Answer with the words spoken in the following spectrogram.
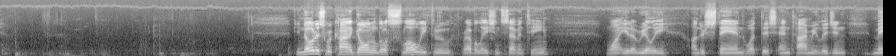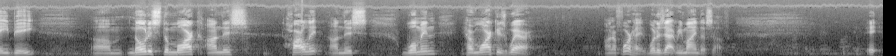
If you notice, we're kind of going a little slowly through Revelation 17. I want you to really understand what this end time religion may be. Um, notice the mark on this harlot, on this woman. Her mark is where? On her forehead. What does that remind us of? It,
